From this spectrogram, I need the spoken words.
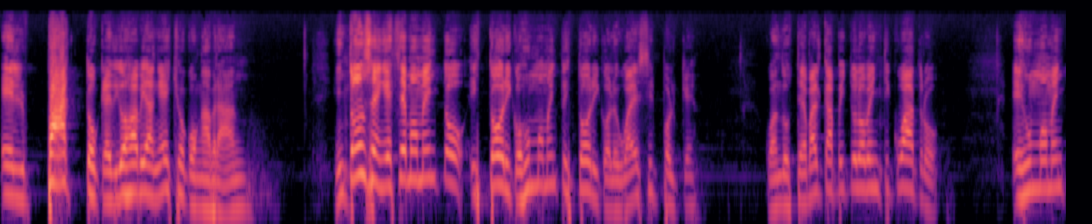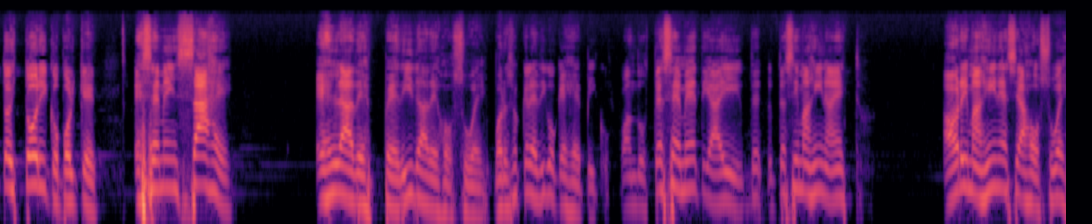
el pacto que Dios habían hecho con Abraham. Entonces, en este momento histórico, es un momento histórico, les voy a decir por qué. Cuando usted va al capítulo 24, es un momento histórico porque ese mensaje es la despedida de Josué. Por eso es que le digo que es épico. Cuando usted se mete ahí, usted, se imagina esto. Ahora imagínese a Josué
